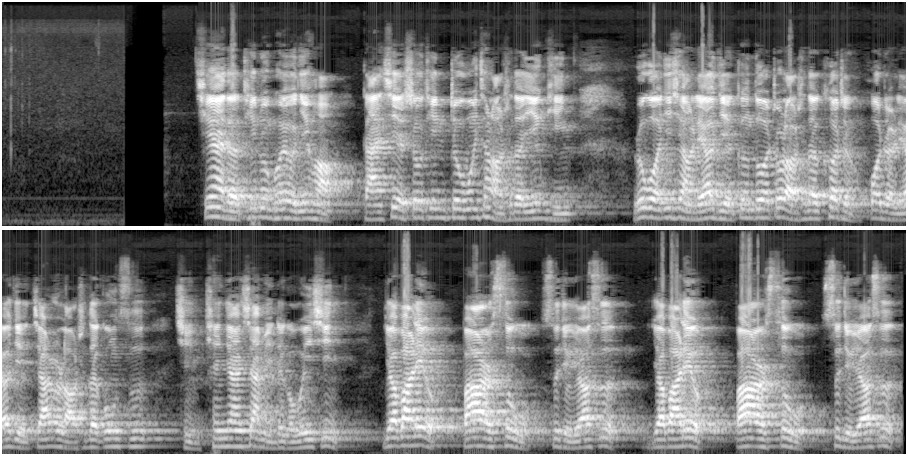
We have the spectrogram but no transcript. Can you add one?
亲爱的听众朋友，你好，感谢收听周文强老师的音频。如果你想了解更多周老师的课程，或者了解加入老师的公司，请添加下面这个微信。幺八六八二四五四九幺四，幺八六八二四五四九幺四。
